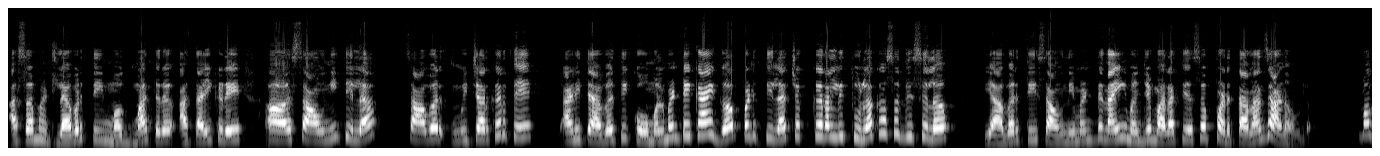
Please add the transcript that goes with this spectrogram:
असं म्हटल्यावरती मग मात्र आता इकडे सावनी तिला सावर विचार करते आणि त्यावर ती कोमल म्हणते काय ग? पण तिला चक्कर आली तुला कसं दिसलं? यावरती सावनी म्हणते नाही म्हणजे मला ती असं पडताना जाणवलं. मग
